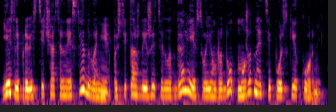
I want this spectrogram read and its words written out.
Если провести тщательное исследование, почти каждый житель Латгалии в своем роду может найти польские корни –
